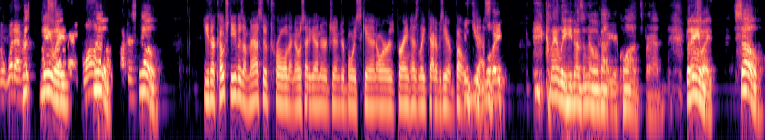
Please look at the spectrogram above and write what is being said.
But whatever. Anyway, blonde so, motherfucker. Either Coach Steve is a massive troll that knows how to get under a ginger boy's skin, or his brain has leaked out of his ear. Both. Ginger yes. boy. Clearly, he doesn't know about your quads, Brad. But anyway, so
